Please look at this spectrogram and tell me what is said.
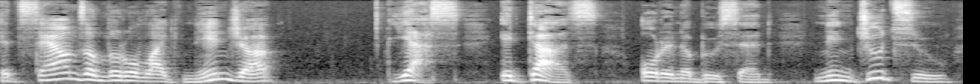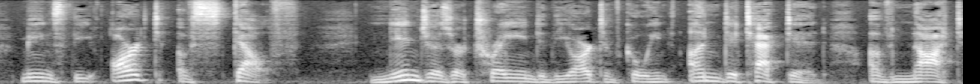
it sounds a little like ninja. Yes, it does, Oda Nobu said. Ninjutsu means the art of stealth. Ninjas are trained in the art of going undetected, of not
